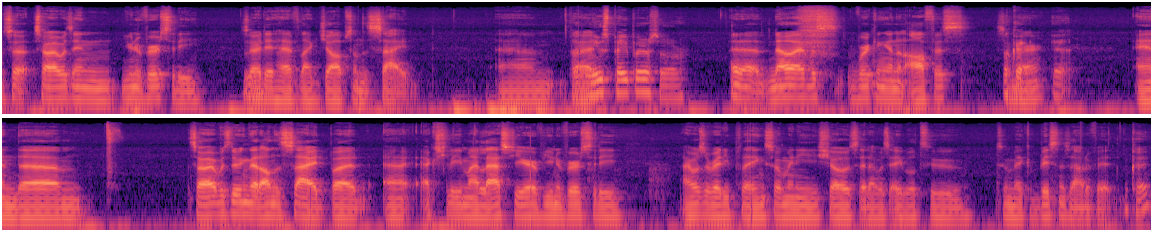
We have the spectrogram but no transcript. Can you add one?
so so I was in university, so I Mhm. did have like jobs on the side. Um, Like newspapers or? Uh, no, I was working in an office somewhere, Okay, yeah. and um, so I was doing that on the side. But uh, actually, my last year of university, I was already playing so many shows that I was able to to make a business out of it. Okay.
